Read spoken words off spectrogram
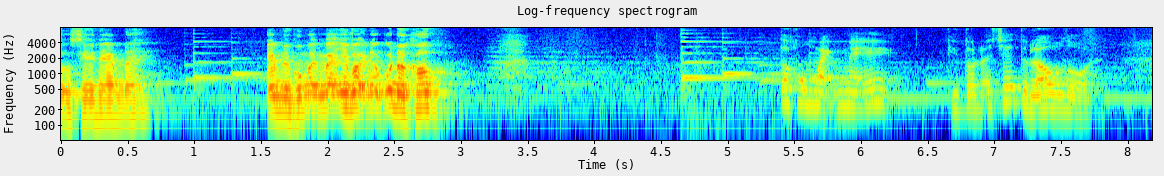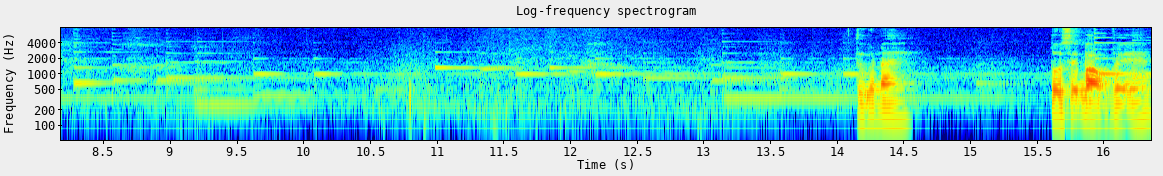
Tôi xin em đấy. Em đừng có mạnh mẽ như vậy nữa có được không? Tôi không mạnh mẽ thì tôi đã chết từ lâu rồi. Từ nay tôi sẽ bảo vệ em.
